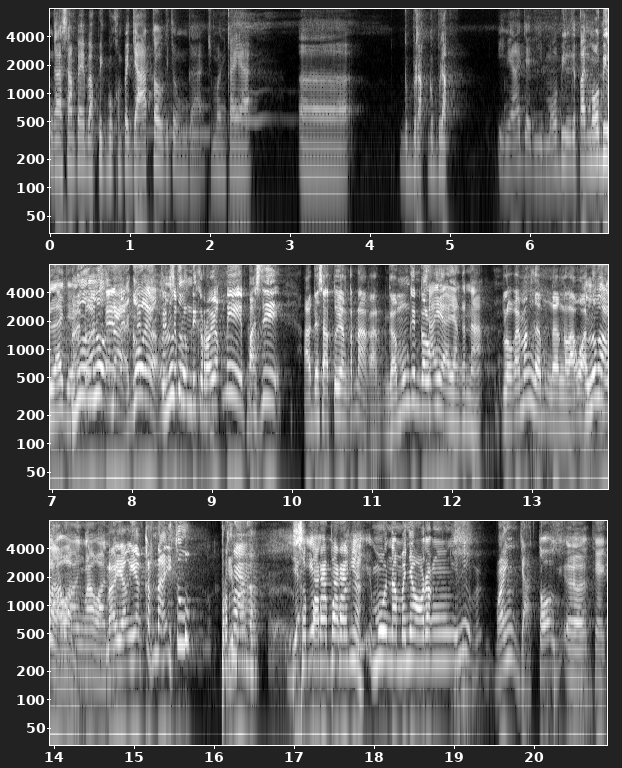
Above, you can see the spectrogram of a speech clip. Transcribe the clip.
nggak sampai bak pikbuk sampai jatuh gitu enggak. Cuman kayak eh gebrak-gebrak ini aja di mobil depan mobil aja. lu lu nah gue Kan lu tuh sebelum dikeroyok nih pasti ada satu yang kena kan? Nggak mungkin kalau Saya yang kena. lo emang nggak nggak ngelawan. lu nggak Ngelawan, lawan ngelawan. Nah yang yang kena itu pernah Ya, separah-parahnya ya, mau namanya orang ini paling jatuh eh, kayak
